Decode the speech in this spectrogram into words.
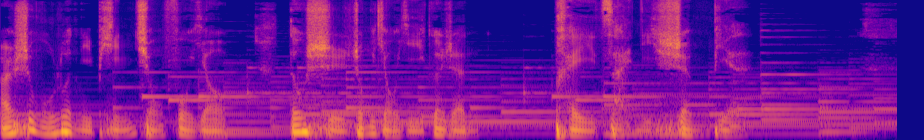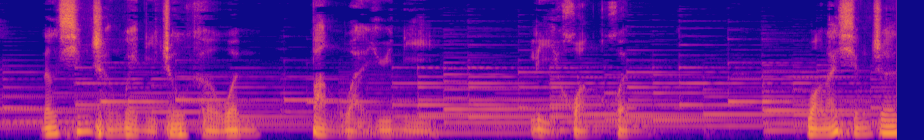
而是无论你贫穷富有，都始终有一个人陪在你身边，能清晨为你粥可温，傍晚与你立黄昏，往来行针。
